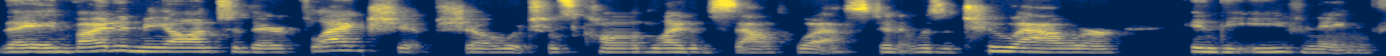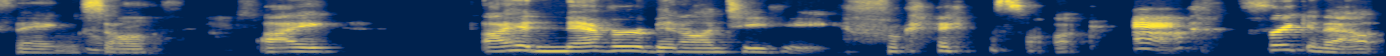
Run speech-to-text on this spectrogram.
They invited me on to their flagship show, which was called Light of the Southwest, and it was a two hour in the evening thing. Oh, so wow. I I had never been on TV. Okay. So freaking out.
